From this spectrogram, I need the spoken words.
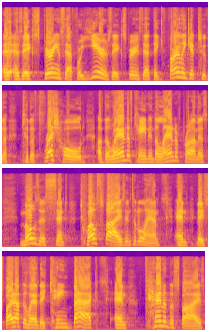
as they experienced that for years, they experienced that. They finally get to the, to the threshold of the land of Canaan, the land of promise. Moses sent 12 spies into the land, and they spied out the land. They came back, and 10 of the spies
